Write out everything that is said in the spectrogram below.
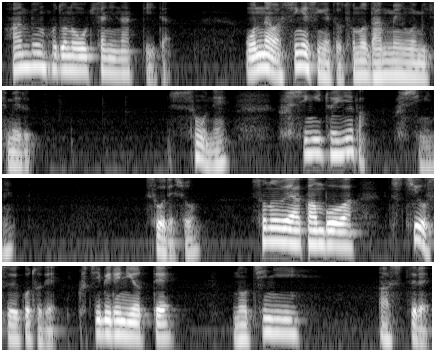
半分ほどの大きさになっていた。女はしげしげとその断面を見つめる。そうね。不思議といえば不思議ね。そうでしょ？その上赤ん坊は乳を吸うことで唇によって後に、あ、失礼、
